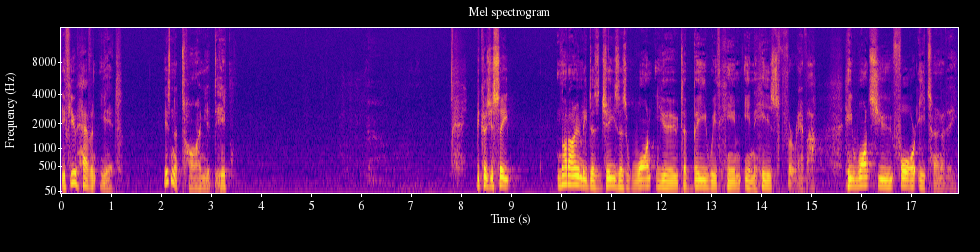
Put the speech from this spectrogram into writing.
If you haven't yet, isn't it time you did? Because you see, not only does Jesus want you to be with him in his forever, he wants you for eternity.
